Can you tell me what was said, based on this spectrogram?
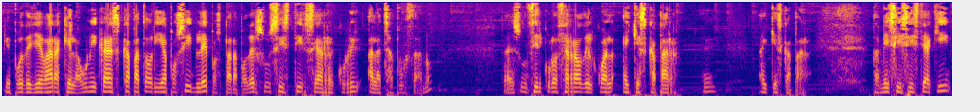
que puede llevar a que la única escapatoria posible, pues para poder subsistir, sea recurrir a la chapuza, ¿no? es un círculo cerrado del cual hay que escapar, ¿eh? hay que escapar. También se insiste aquí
